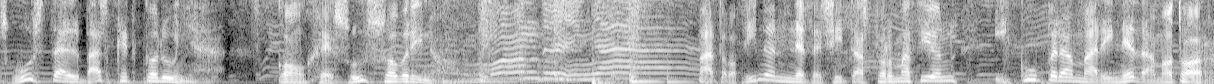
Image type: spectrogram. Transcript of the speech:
Nos gusta el básquet Coruña con Jesús Sobrino. Patrocinan Necesitas Formación y Cupra Marineda Motor.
